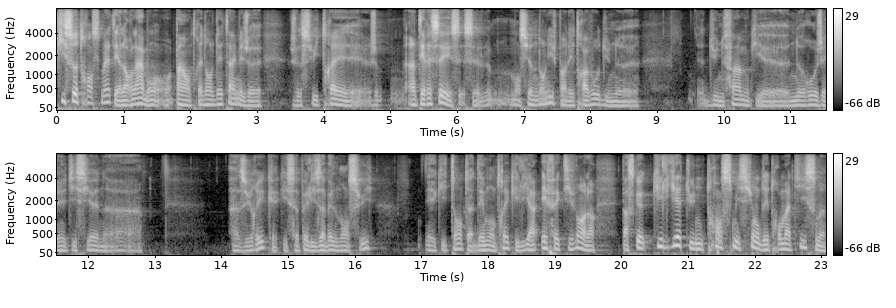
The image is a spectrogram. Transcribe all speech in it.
qui se transmettent. Et alors là, bon, on va pas entrer dans le détail, mais je, je suis très intéressé, c'est mentionne dans le livre, par les travaux d'une d'une femme qui est neurogénéticienne à, Zurich, qui s'appelle Isabelle Mansuy, et qui tente à démontrer qu'il y a effectivement, alors, parce que qu'il y ait une transmission des traumatismes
